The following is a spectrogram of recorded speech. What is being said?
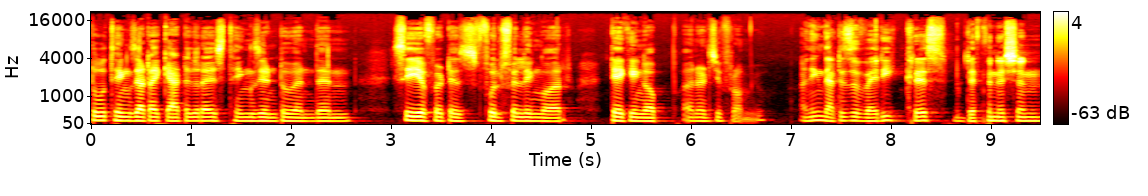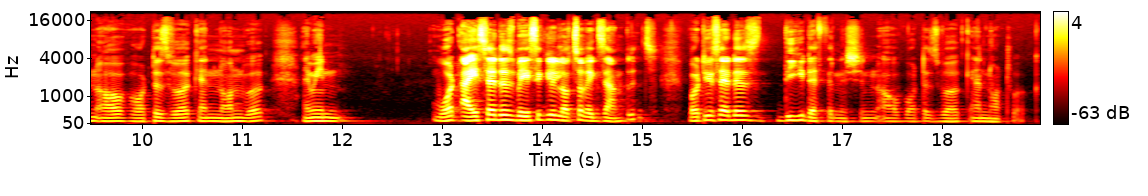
two things that I categorize things into and then see if it is fulfilling or taking up energy from you. I think that is a very crisp definition of what is work and non-work. I mean, what I said is basically lots of examples. What you said is the definition of what is work and not work.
